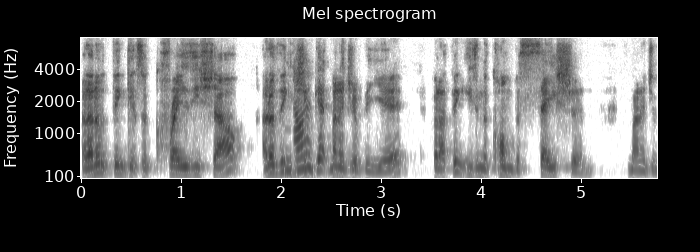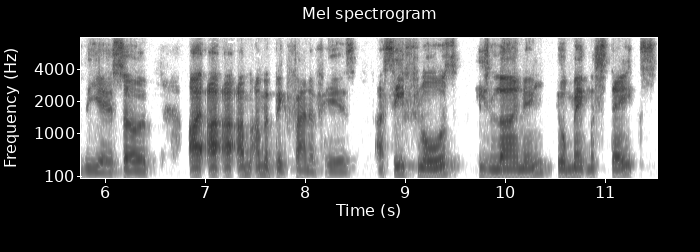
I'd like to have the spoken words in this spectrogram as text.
And I don't think it's a crazy shout. I don't think no. he should get manager of the year, but I think he's in the conversation manager of the year. So I, I I'm, I'm a big fan of his. I see flaws. He's learning. He'll make mistakes.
